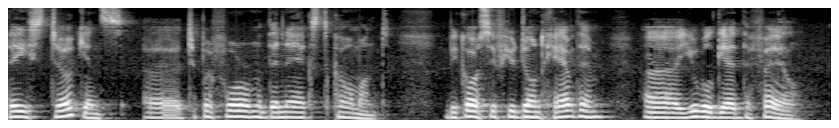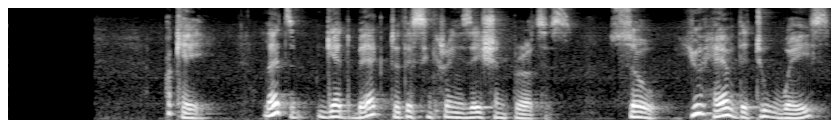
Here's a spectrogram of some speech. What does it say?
these tokens uh, to perform the next command because if you don't have them uh, you will get the fail. Okay, let's get back to the synchronization process. So you have the two ways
